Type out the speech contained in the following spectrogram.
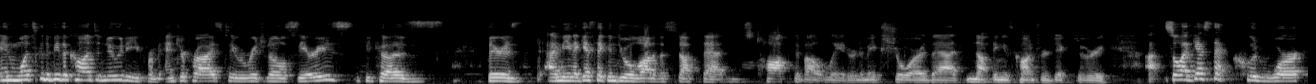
and what's going to be the continuity from Enterprise to original series? Because there's, I mean, I guess they can do a lot of the stuff that's talked about later to make sure that nothing is contradictory. Uh, so I guess that could work.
